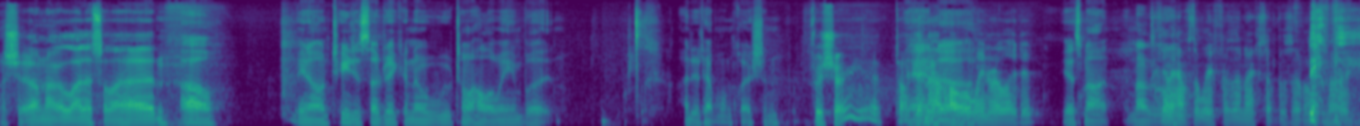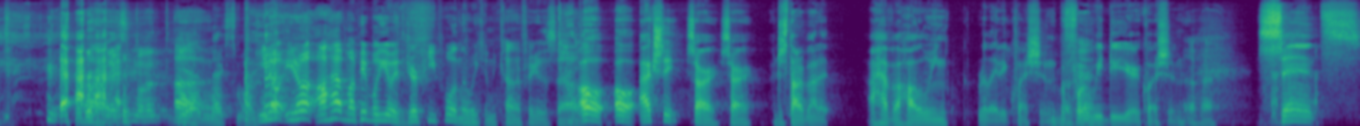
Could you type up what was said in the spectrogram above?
Oh, shit, I'm not gonna lie, that's all I had. Oh, you know, change the subject. I know we were talking about Halloween, but I did have one question. For sure, yeah. Talking And, Not uh, Halloween related. Yeah, it's not. Not at Gonna all. have to wait for the next episode. I'm sorry. Next month. yeah, next month. You know, you know. what? I'll have my people get with your people, and then we can kind of figure this out. Oh, oh, actually, sorry, sorry. I just thought about it. I have a Halloween related question before Okay. we do your question. Okay. Since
